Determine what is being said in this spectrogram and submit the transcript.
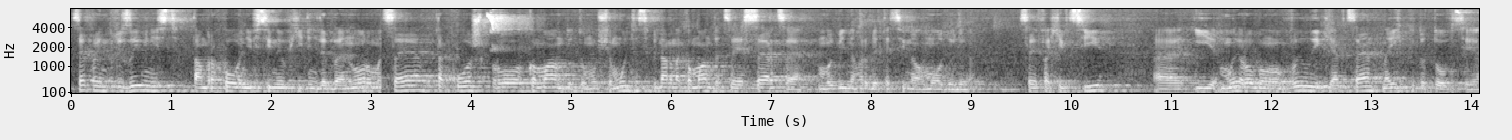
Це про інклюзивність, там враховані всі необхідні ДБ норми. Це також про команду, тому що мультидисциплінарна команда це є серце мобільного реабілітаційного модулю. Це фахівці, і ми робимо великий акцент на їх підготовці.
